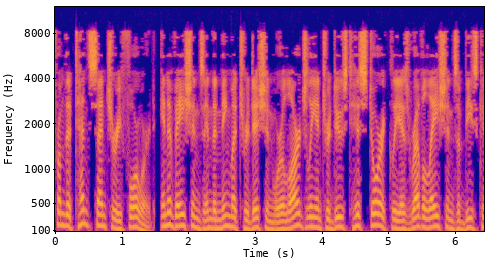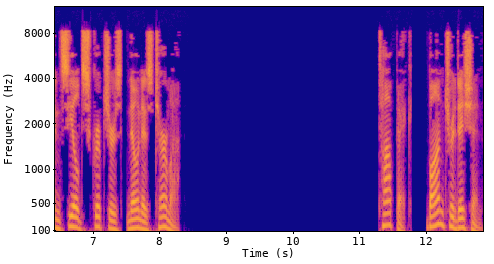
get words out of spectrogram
From the 10th century forward, innovations in the Nyingma tradition were largely introduced historically as revelations of these concealed scriptures, known as terma. Bon tradition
